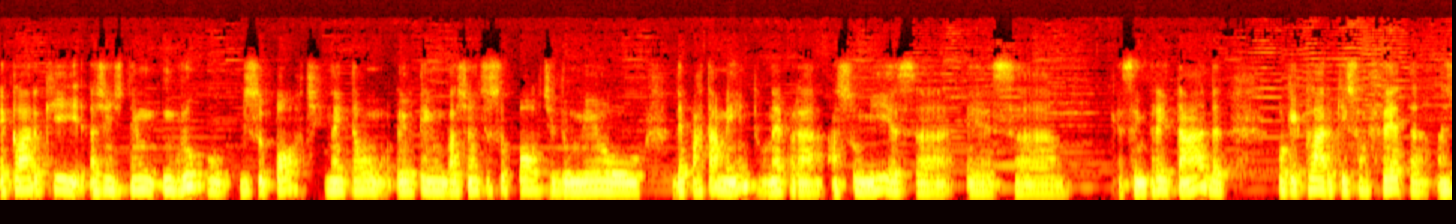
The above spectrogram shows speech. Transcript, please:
é, claro que a gente tem um, grupo de suporte, né? Então, eu tenho bastante suporte do meu departamento, né, para assumir essa, essa essa empreitada, porque, claro, que isso afeta as,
